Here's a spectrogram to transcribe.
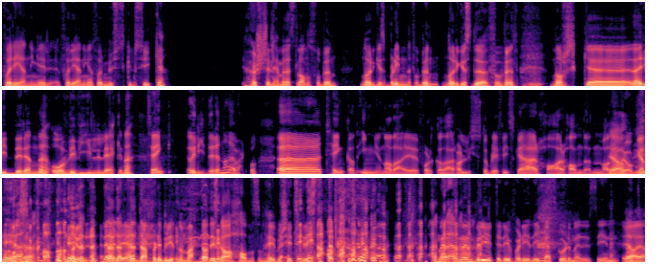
Foreningen for muskelsyke, Hørselhemmedes Landsforbund, Norges Blindeforbund, Norges Døveforbund, Norsk eh, Ridderrennet og Vivillekene. Tenk og Ridderen har jeg vært på. Uh, tenk at ingen av de folka der har lyst til å bli friske. Her har han den medaljongen, Ja. og så kan han Ja, gjøre det, det, det, det er derfor de bryter med Märtha. De skal ha han som høybeskytter i stedet. men, men bryter de fordi det ikke er skolemedisin? Ja, ja.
